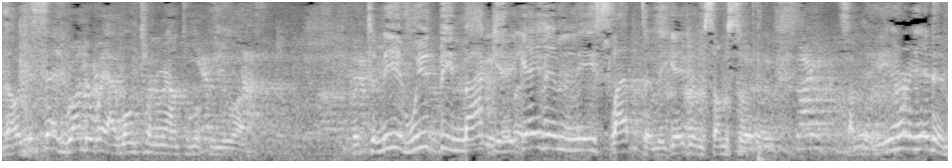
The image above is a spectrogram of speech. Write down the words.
Velia said, run away. I won't turn around to look who you are. But to me, if we'd be Makir, he gave him, he slapped him, he gave him some sort of, something. He hit him.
